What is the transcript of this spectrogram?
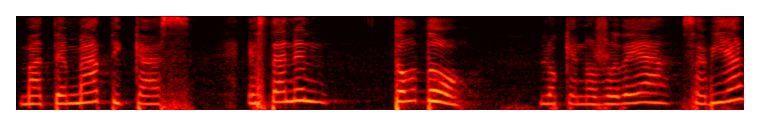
matemáticas, están en todo lo que nos rodea, ¿sabía?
